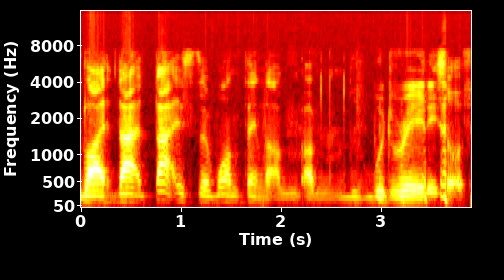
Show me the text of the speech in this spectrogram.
Like that that is the one thing that I'm, I'm would really sort of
